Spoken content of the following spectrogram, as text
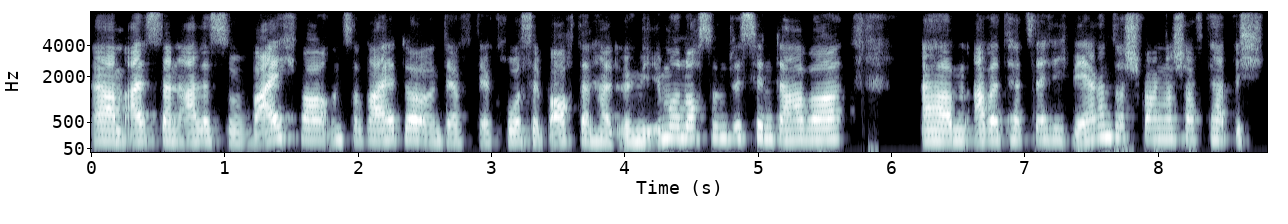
Ähm, als dann alles so weich war und so weiter und der, der große Bauch dann halt irgendwie immer noch so ein bisschen da war. Ähm, aber tatsächlich während der Schwangerschaft hatte ich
